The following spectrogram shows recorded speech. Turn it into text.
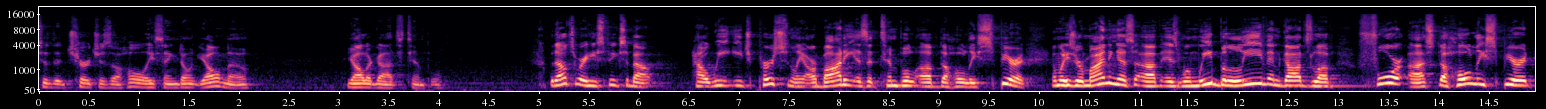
to the church as a whole. He's saying, Don't y'all know? Y'all are God's temple. But elsewhere, he speaks about how we each personally, our body is a temple of the Holy Spirit. And what he's reminding us of is when we believe in God's love for us, the Holy Spirit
